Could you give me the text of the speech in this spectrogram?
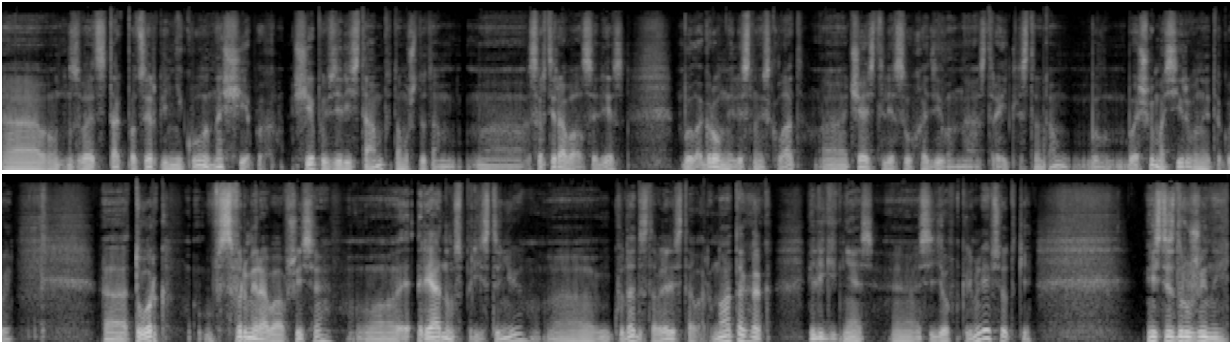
Э, он называется так по церкви Никола на Щепах. Щепы взялись там, потому что там э, сортировался лес. Был огромный лесной склад. Часть леса уходила на строительство. Там был большой массированный такой торг, сформировавшийся рядом с пристанью, куда доставлялись товары. Ну, а так как великий князь сидел в Кремле все-таки, вместе с дружиной,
